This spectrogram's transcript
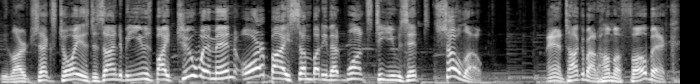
The large sex toy is designed to be used by two women or by somebody that wants to use it solo. Man, talk about homophobic.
